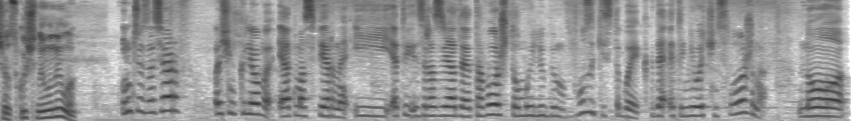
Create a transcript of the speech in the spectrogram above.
Че, скучно и уныло? Into the Surf очень клево и атмосферно, и это из разряда того, что мы любим в музыке с тобой, когда это не очень сложно, но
